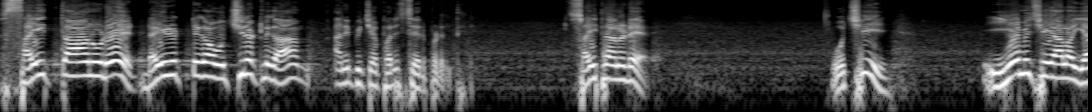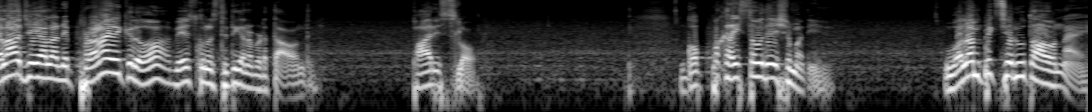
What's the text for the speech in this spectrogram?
సైతానుడే డైరెక్ట్గా వచ్చినట్లుగా అనిపించే పరిస్థితి ఏర్పడింది. సైతానుడే వచ్చి ఏమి చేయాలో ఎలా చేయాలో అనే ప్రణాళికలు వేసుకున్న స్థితి కనబడతా ఉంది. పారిస్లో. గొప్ప క్రైస్తవ దేశం అది. ఒలింపిక్స్ జరుగుతూ ఉన్నాయి.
